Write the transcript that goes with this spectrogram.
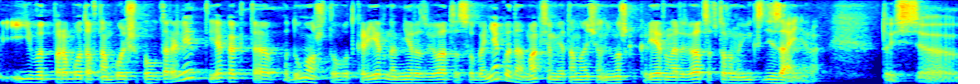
и вот поработав там больше полутора лет, я как-то подумал, что вот карьерно мне развиваться особо некуда. Максимум я там начал немножко карьерно развиваться в сторону UX-дизайнера. То есть, э,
